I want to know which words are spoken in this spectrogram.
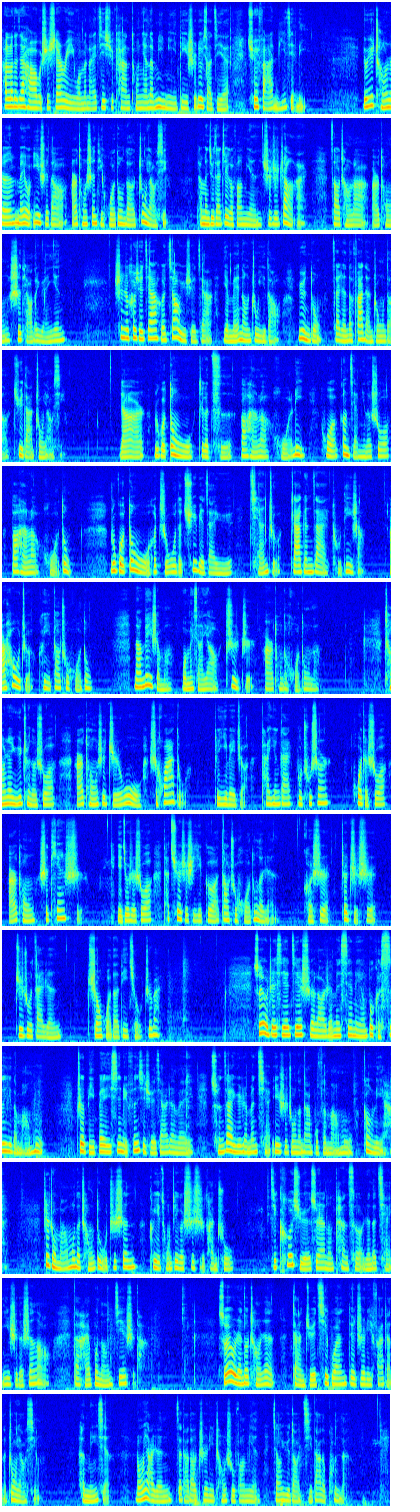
Hello，大家好，我是 Sherry，我们来继续看《童年的秘密》第十六小节：缺乏理解力。由于成人没有意识到儿童身体活动的重要性，他们就在这个方面设置障碍，造成了儿童失调的原因。甚至科学家和教育学家也没能注意到运动在人的发展中的巨大重要性。然而，如果“动物”这个词包含了活力，或更简明地说，包含了活动。如果动物和植物的区别在于前者扎根在土地上，而后者可以到处活动，那为什么我们想要制止儿童的活动呢？成人愚蠢地说，儿童是植物，是花朵，这意味着他应该不出声儿，或者说儿童是天使。也就是说，他确实是一个到处活动的人，可是这只是居住在人生活的地球之外。所有这些揭示了人们心灵不可思议的盲目，这比被心理分析学家认为存在于人们潜意识中的那部分盲目更厉害。这种盲目的程度之深，可以从这个事实看出。即科学虽然能探测人的潜意识的深奥，但还不能揭示它。所有人都承认感觉器官对智力发展的重要性。很明显，聋哑人在达到智力成熟方面将遇到极大的困难，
